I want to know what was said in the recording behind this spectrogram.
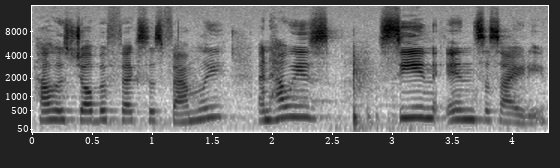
how his job affects his family, and how he's seen in society.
